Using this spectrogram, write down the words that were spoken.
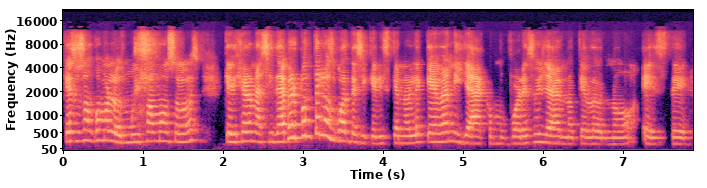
Que esos son como los muy famosos que dijeron así de, a ver, ponte los guantes y que dice que no le quedan y ya, como por eso ya no quedó, ¿no? Este.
